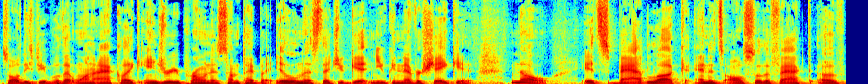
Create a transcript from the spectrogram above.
So all these people that want to act like injury prone is some type of illness that you get and you can never shake it. No, it's bad luck, and it's also the fact of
